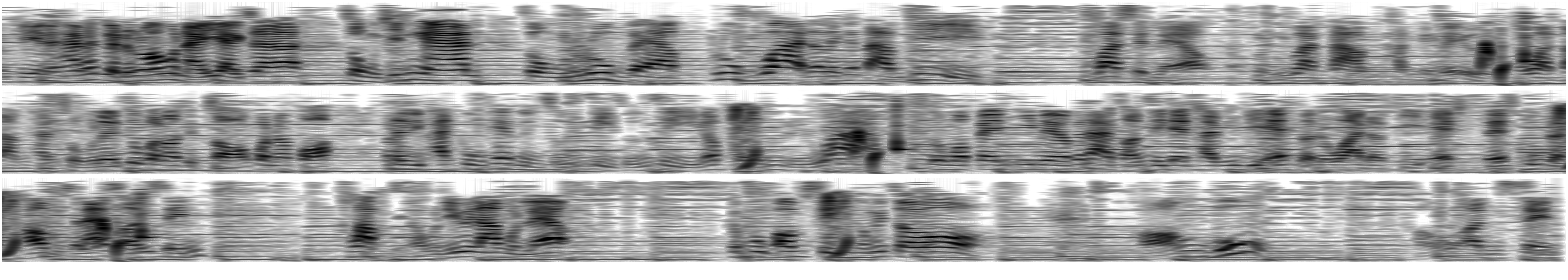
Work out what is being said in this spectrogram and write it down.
โอเคนะฮะถ้าเกิดน้องๆคนไหนอยากจะส่งชิ้นงาน ส่งรูปแบบรูปวาดอะไรก็ตามที่ วาดเสร็จแล้ววันนี้วาดตามทันกันไหมเอ่ยถ้าวาดตามทันส่งมาเลยตู้ปน12ปนฟปฏิพัฒน์กรุงเทพ10404ครับผมหรือว่าส่งมาเป็นอีเมลก็ได้สอนศิลป์ thaiPBS.or.th facebook.com สอนศิลป์ครับวันนี้เวลาหมดแล้ว กระปุกออมสินของพี่โจของบุ้งของออนเซน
